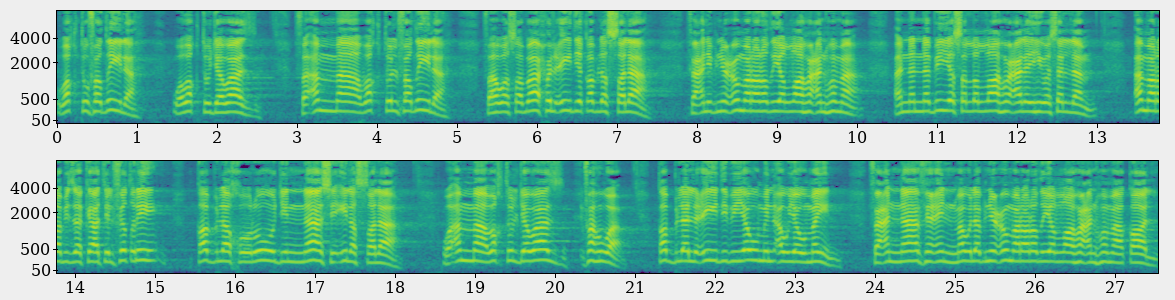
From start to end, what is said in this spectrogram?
وقت فضيلة ووقت جواز. فأما وقت الفضيلة فهو صباح العيد قبل الصلاة. فعن ابن عمر رضي الله عنهما أن النبي صلى الله عليه وسلم أمر بزكاة الفطر قبل خروج الناس إلى الصلاة. وأما وقت الجواز فهو قبل العيد بيوم أو يومين. فعن نافع مولى ابن عمر رضي الله عنهما قال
